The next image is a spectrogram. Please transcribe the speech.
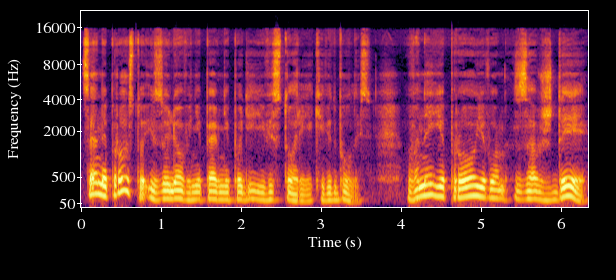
Це не просто ізольовані певні події в історії, які відбулись. Вони є проявом завжди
